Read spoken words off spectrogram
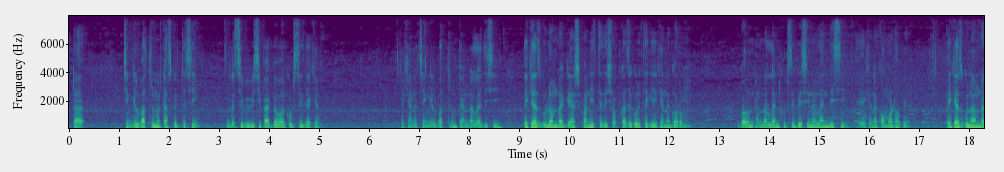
একটা সিঙ্গেল বাথরুমের কাজ করতেছি। এটা সিবিবিসি পাইপ ব্যবহার করছি, দেখেন। এখানে সিঙ্গেল বাথরুম প্যান ডালাই দিছি। এই কাজগুলো আমরা গ্যাস, পানি ইত্যাদি সব কাজে করে থাকি। এখানে গরম গরম ঠান্ডার লাইন করছি বেসিনও লাইন দিছি। এখানে কমোড হবে। এই কাজগুলো আমরা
